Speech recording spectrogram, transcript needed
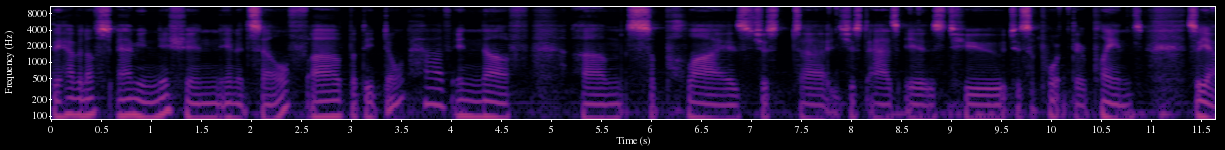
they have enough ammunition in itself, uh, but they don't have enough um, supplies just uh, just as is to to support their planes. So yeah,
